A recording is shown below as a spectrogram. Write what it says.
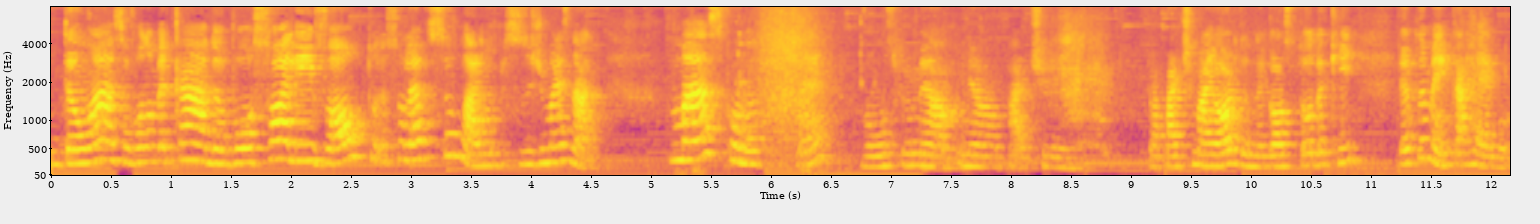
Então, ah, se eu vou no mercado, eu vou só ali e volto, eu só levo o celular, não preciso de mais nada. Mas quando, né, vamos para minha, minha parte, pra parte maior do negócio todo aqui, eu também carrego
